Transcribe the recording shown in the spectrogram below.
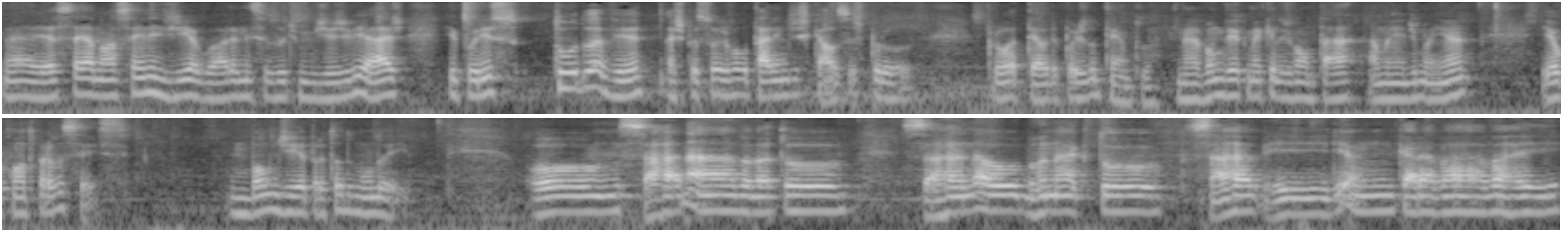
Né? Essa é a nossa energia agora nesses últimos dias de viagem e por isso tudo a ver as pessoas voltarem descalças pro pro hotel depois do templo. Né? Vamos ver como é que eles vão estar amanhã de manhã e eu conto para vocês. Um bom dia para todo mundo aí. Om Sahana Bhunaktu Sahaviryam Karavavahai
